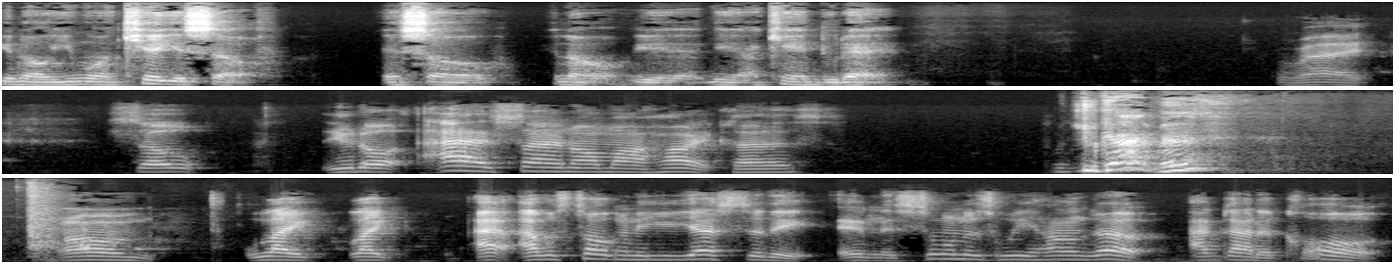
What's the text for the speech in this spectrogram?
You know, you're gonna kill yourself. And so, you know, yeah, yeah, I can't do that. Right. So, you know, I had something on my heart, cuz What you got, man? um like like I, I was talking to you yesterday, and as soon as we hung up, I got a call.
